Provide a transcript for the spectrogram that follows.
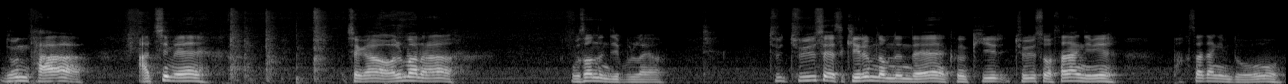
눈 다 아침에 제가 얼마나 웃었는지 몰라요. 주, 주유소에서 기름 넣는데 그 기, 주유소 사장님이 박 사장님도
